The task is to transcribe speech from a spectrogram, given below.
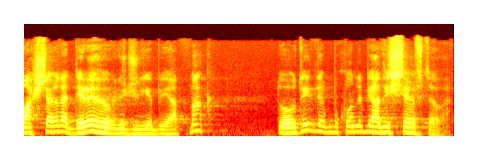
başlarına deve hörgücü gibi yapmak doğru değil de bu konuda bir hadis-i şerif de var.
